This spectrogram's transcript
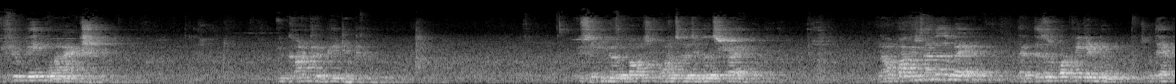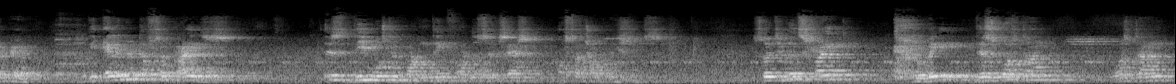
if you take one action, you can't repeat it. You see, you have launched one surgical strike. Now Pakistan is aware that this is what we can do, so they are prepared. So the element of surprise is the most important thing for the success of such operations. Surgical strike, the way this was done, was done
